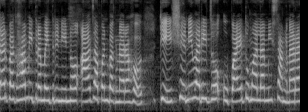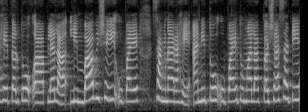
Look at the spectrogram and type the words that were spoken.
तर बघा मित्रमैत्रिणींनो आज आपण बघणार आहोत की शनिवारी जो उपाय तुम्हाला मी सांगणार आहे तर तो आपल्याला लिंबाविषयी उपाय सांगणार आहे. आणि तो उपाय तुम्हाला कशासाठी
